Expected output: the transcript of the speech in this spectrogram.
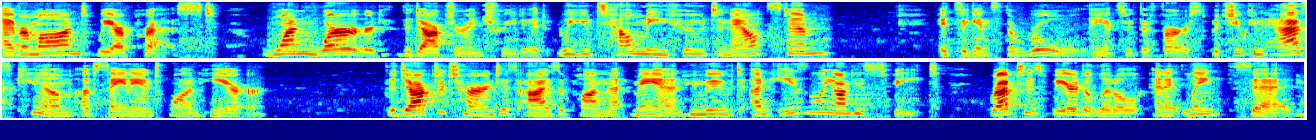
Evrémonde, we are pressed. One word, the doctor entreated. Will you tell me who denounced him? It's against the rule, answered the first, but you can ask him of Saint Antoine here. The doctor turned his eyes upon that man, who moved uneasily on his feet, rubbed his beard a little, and at length said,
